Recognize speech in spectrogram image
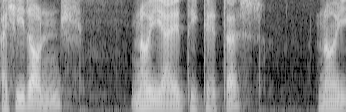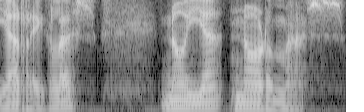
Així doncs, no hi ha etiquetes, no hi ha regles, no hi ha normes.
